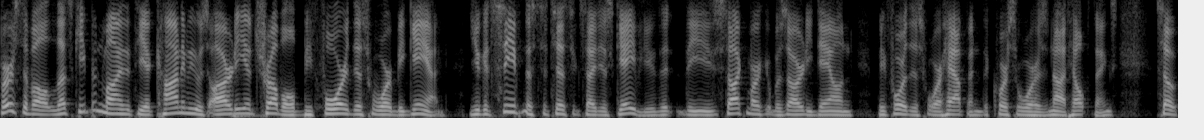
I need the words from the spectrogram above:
First of all, let's keep in mind that the economy was already in trouble before this war began. You can see from the statistics I just gave you that the stock market was already down before this war happened. Of course, the war has not helped things. So,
